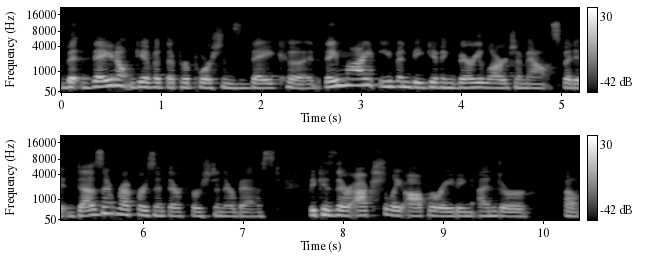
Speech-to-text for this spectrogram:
but they don't give it the proportions they could. They might even be giving very large amounts, but it doesn't represent their first and their best because they're actually operating under a,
